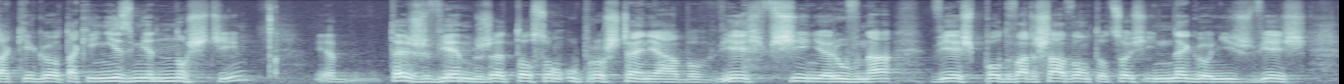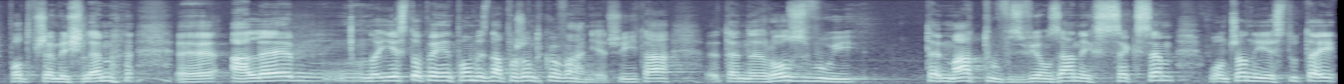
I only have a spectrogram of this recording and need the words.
takiego, takiej niezmienności. Ja też wiem, że to są uproszczenia, bo wieś wsi nierówna, wieś pod Warszawą to coś innego niż wieś pod Przemyślem, e, ale no jest to pewien pomysł na porządkowanie, czyli ta, ten rozwój tematów związanych z seksem łączony jest tutaj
